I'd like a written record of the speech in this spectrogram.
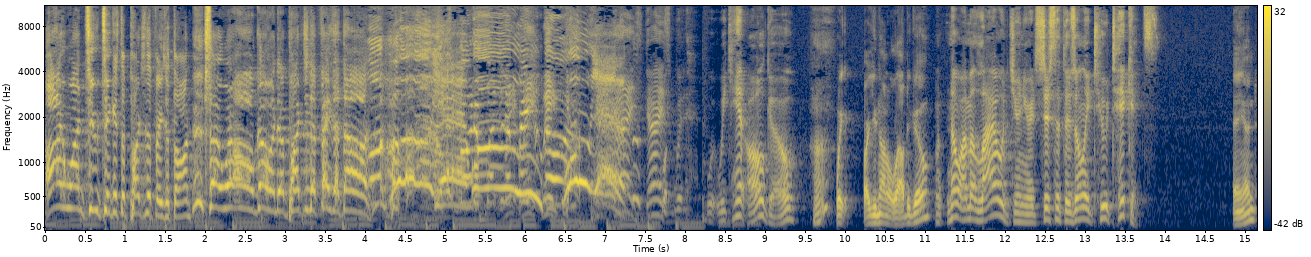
I won two tickets to Punch in the Face-a-thon, so we're all going to Punch in the Face-a-thon. Oh, yeah, going to Punch in the we, we can't all go. Huh? Wait, are you not allowed to go? No, I'm allowed, Junior. It's just that there's only two tickets. And?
